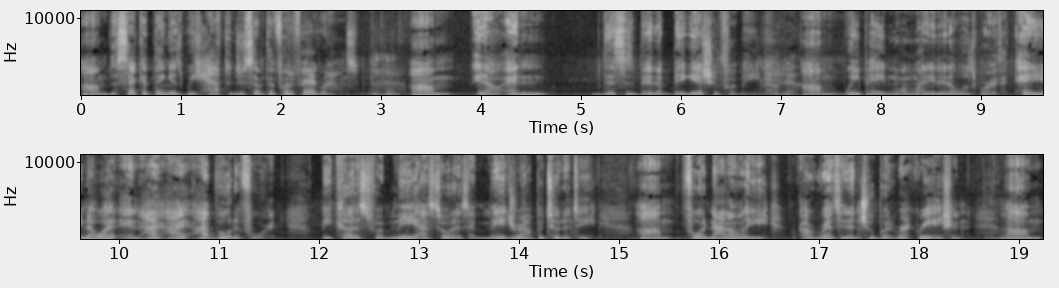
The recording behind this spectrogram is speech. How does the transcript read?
Um, the second thing is we have to do something for the fairgrounds. Um, you know, and this has been a big issue for me. Oh, yeah. Um, we paid more money than it was worth, and you know what? And I, I, I voted for it because for me, I saw it as a major opportunity um, for not only uh, residential but recreation um,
